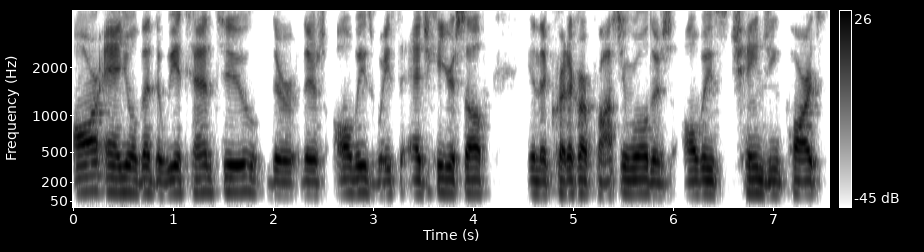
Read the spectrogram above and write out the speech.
our annual event that we attend to. There, there's always ways to educate yourself in the credit card processing world. There's always changing parts.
